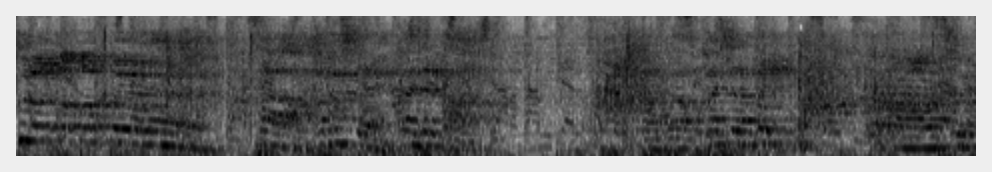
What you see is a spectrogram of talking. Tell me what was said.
フロントバックさあ、かぶして返せるかさあ、返したら当たりあー、惜しくも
